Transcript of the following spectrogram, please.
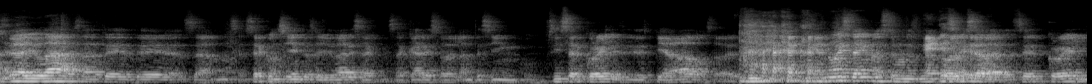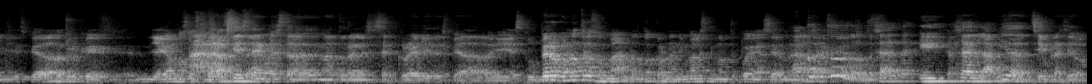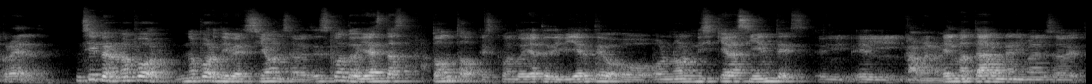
de ayudar, o sea, de, de- o sea, no sé, ser conscientes, ayudar y sa- sacar eso adelante sin, sin ser crueles y despiadados, ¿sabes? no está en nuestra naturaleza ser cruel y despiadado, creo que llegamos a estar... Ah, sí está en nuestra naturaleza ser cruel y despiadado y estúpido. Pero con otros humanos, no con animales que no te pueden hacer Ah, nada. con todo, o sea, y, o sea, la vida siempre ha sido cruel. Sí, pero no por, no por diversión, ¿sabes? Es cuando ya estás tonto, es cuando ya te divierte o- o no ni siquiera sientes el, Ah, bueno. el matar a un animal, ¿sabes?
